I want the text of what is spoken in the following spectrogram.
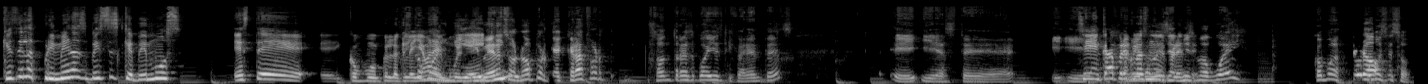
que es de las primeras veces que vemos este, eh, como lo que le llaman el multiverso. ¿no? Porque Crawford son tres güeyes diferentes. Y, y este. Y, y Sí, en cada película es muy el diferente. mismo güey. ¿Cómo, Pero- ¿Cómo es eso?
